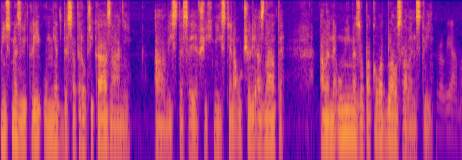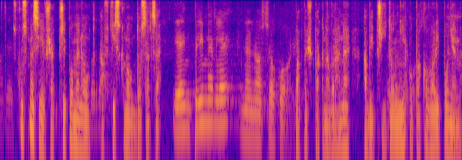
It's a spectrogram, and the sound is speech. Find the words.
My jsme zvyklí umět desatero přikázání, a vy jste se je všichni jistě naučili a znáte, ale neumíme zopakovat blahoslavenství. Zkusme si je však připomenout a vtisknout do srdce. Papež pak navrhne, aby přítomní opakovali po něm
